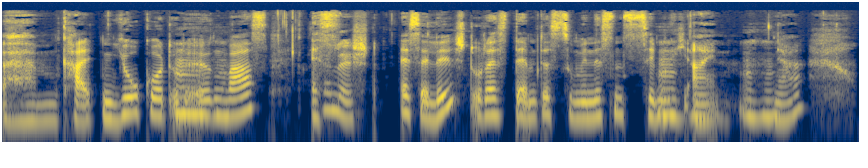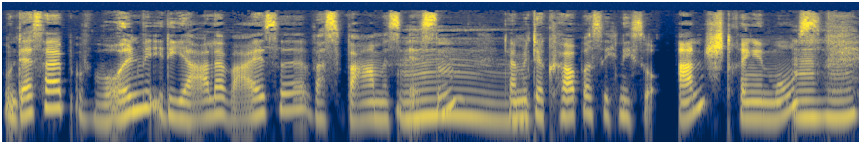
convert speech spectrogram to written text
ähm, kalten Joghurt oder mhm. irgendwas, es erlischt. es erlischt oder es dämmt es zumindest ziemlich mhm. ein. Mhm. Ja? Und deshalb wollen wir idealerweise was Warmes essen, mhm. damit der Körper sich nicht so anstrengen muss, mhm.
